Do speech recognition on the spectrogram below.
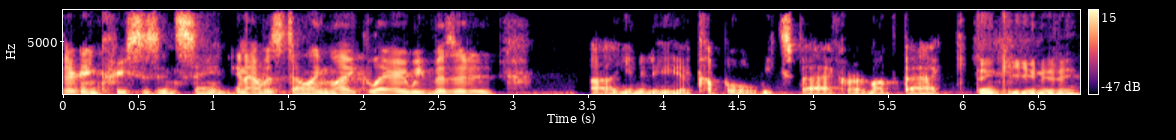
their increase is insane. And I was telling like Larry, we visited uh, Unity a couple weeks back or a month back. Thank you, Unity.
